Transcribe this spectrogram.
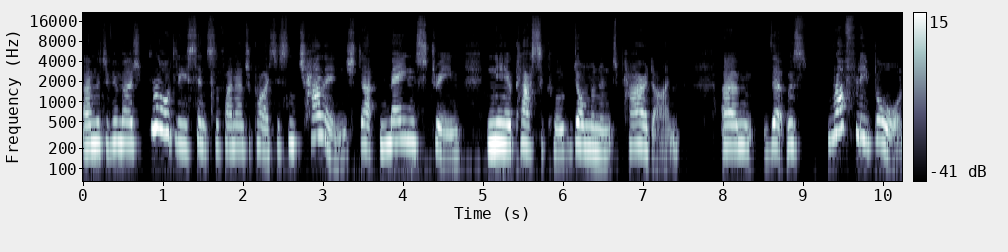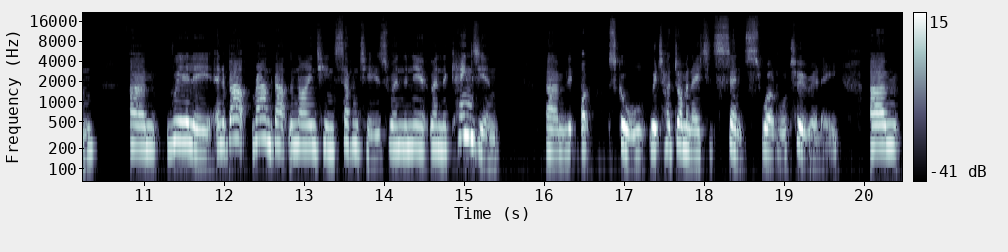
Um, that have emerged broadly since the financial crisis and challenged that mainstream neoclassical dominant paradigm um, that was roughly born um, really in about round about the 1970s when the when the Keynesian um, uh, school, which had dominated since World War II, really, um,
